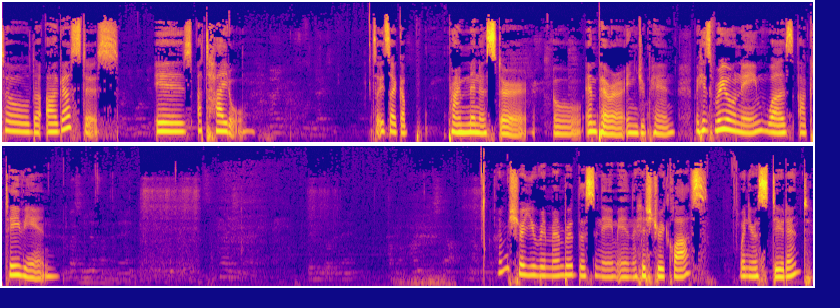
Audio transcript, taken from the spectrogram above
So the Augustus is a title. So it's like a prime minister or emperor in Japan. But his real name was Octavian. I'm sure you remember this name in a history class when you're a student.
